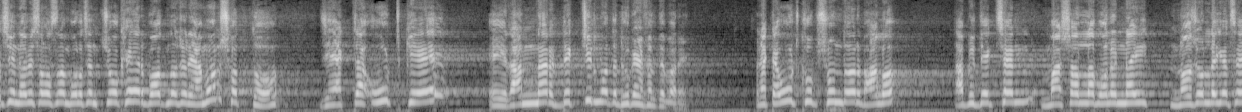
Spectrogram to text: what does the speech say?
বলছি নবী সাল্লাম বলেছেন, চোখের বদনজর এমন সত্য যে একটা উটকে এই রান্নার ডেকচির মধ্যে ঢুকাই ফেলতে পারে। মানে একটা উট খুব সুন্দর, ভালো। আপনি দেখছেন মাশাল্লাহ বলেন নাই, নজর লেগেছে,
